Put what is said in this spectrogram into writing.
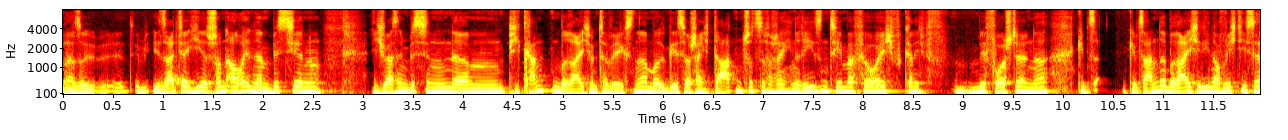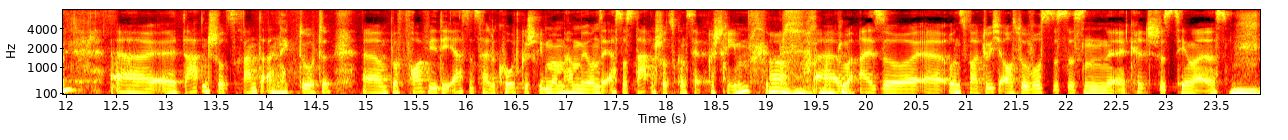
also ihr seid ja hier schon auch in einem bisschen, ich weiß nicht, ein bisschen ähm, pikanten Bereich unterwegs. Ne? Ist wahrscheinlich Datenschutz ist wahrscheinlich ein Riesenthema für euch, kann ich mir vorstellen. Ne? Gibt es Gibt es andere Bereiche, die noch wichtig sind? Äh, Datenschutz-Randanekdote. Äh, bevor wir die erste Zeile Code geschrieben haben, haben wir unser erstes Datenschutzkonzept geschrieben. Ah, okay. ähm, also äh, uns war durchaus bewusst, dass das ein äh, kritisches Thema ist. Mhm.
